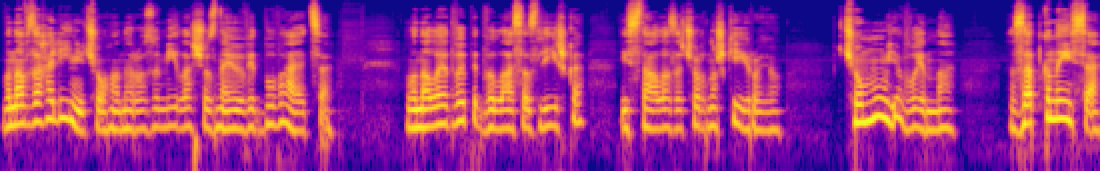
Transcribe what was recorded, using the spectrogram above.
Вона взагалі нічого не розуміла, що з нею відбувається. Вона ледве підвелася з ліжка і стала за чорношкірою. Чому я винна? Заткнися,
